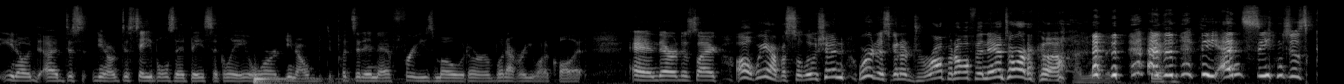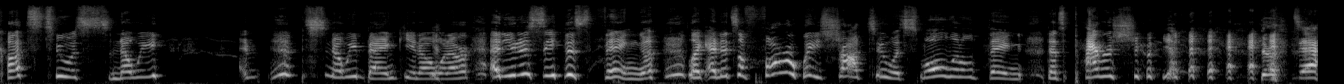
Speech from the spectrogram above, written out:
you know uh, dis, you know disables it basically or you know puts it in a freeze mode or whatever you want to call it. And they're just like oh we have a solution. We're just gonna drop it off in antarctica. I love it. and then the end scene just cuts to a snowy snowy bank you know whatever and you just see this thing like and it's a faraway shot too, a small little thing that's parachuting they're, down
